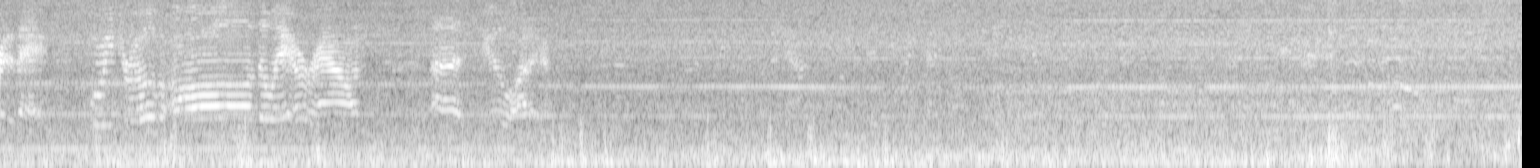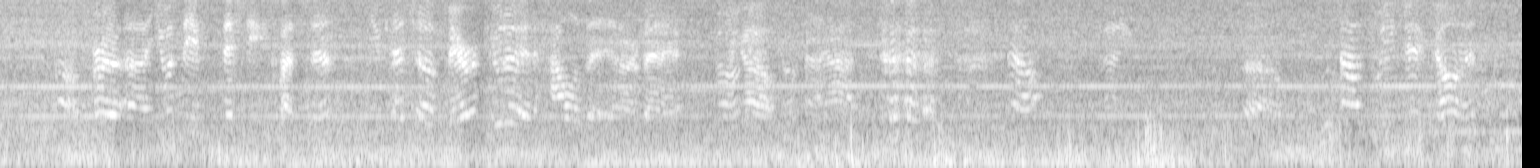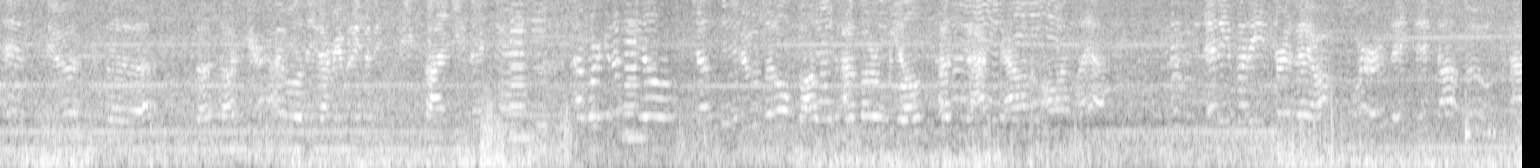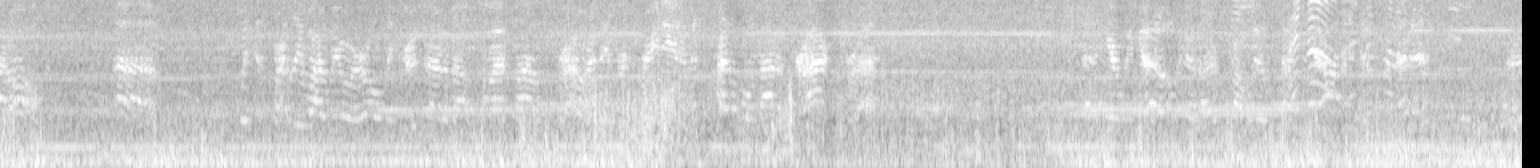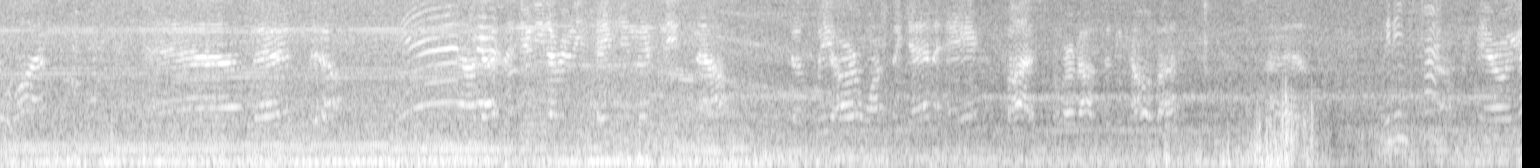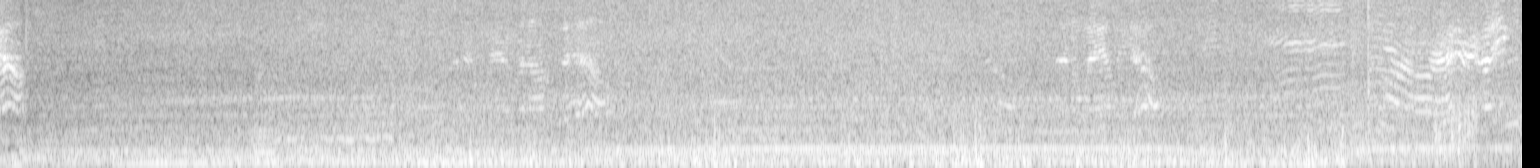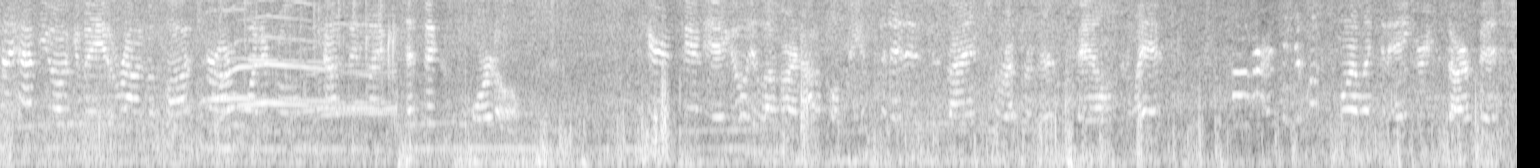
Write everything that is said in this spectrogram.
today. Pacific Portal. Here in San Diego, we love our nautical themes, and it is designed to represent sails and waves. However, I think it looks more like an angry starfish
